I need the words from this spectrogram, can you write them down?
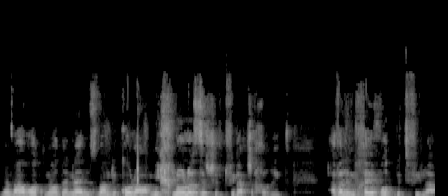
ממהרות מאוד אין להן זמן לכל המכלול הזה של תפילת שחרית, אבל הן חייבות בתפילה,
